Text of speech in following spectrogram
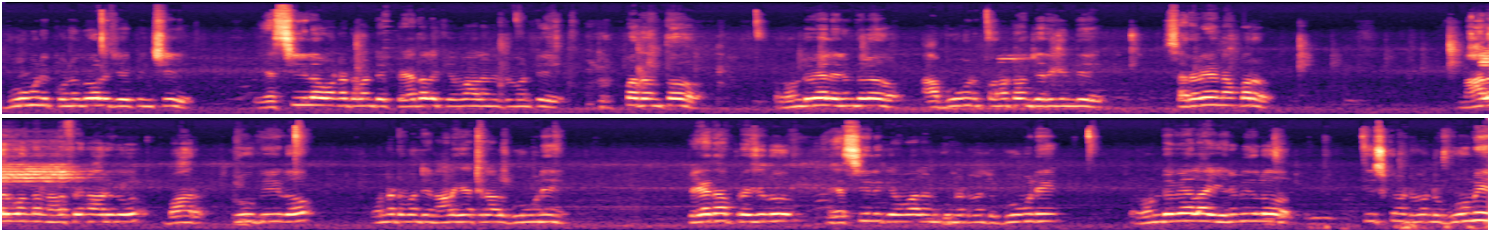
భూమిని కొనుగోలు చేపించి ఎస్సీలో ఉన్నటువంటి పేదలకు ఇవ్వాలనేటువంటి దృక్పథంతో రెండు వేల ఎనిమిదిలో ఆ భూమిని కొనటం జరిగింది. సర్వే నంబరు నాలుగు వందల నలభై నాలుగు బార్ టూ బిలో ఉన్నటువంటి నాలుగు ఎకరాల భూమిని పేద ప్రజలు ఎస్సీలకు ఇవ్వాలనుకున్నటువంటి భూమిని రెండు వేల ఎనిమిదిలో తీసుకున్నటువంటి భూమి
